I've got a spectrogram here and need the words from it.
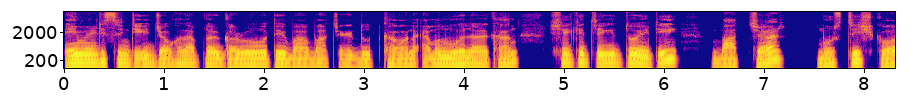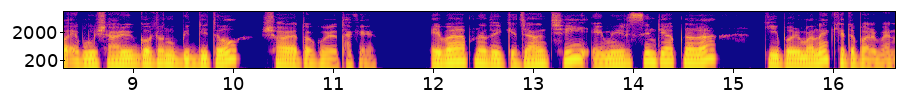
এই মেডিসিনটি যখন আপনার গর্ভবতী বা বাচ্চাকে দুধ খাওয়ান এমন মহিলারা খান, সেক্ষেত্রে কিন্তু এটি বাচ্চার মস্তিষ্ক এবং শারীরিক গঠন বৃদ্ধিতেও সহায়তা করে থাকে। এবার আপনাদেরকে জানাচ্ছি, এই মেডিসিনটি আপনারা কি পরিমাণে খেতে পারবেন।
